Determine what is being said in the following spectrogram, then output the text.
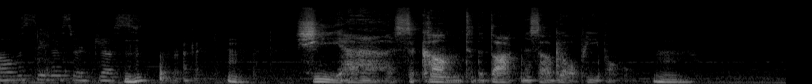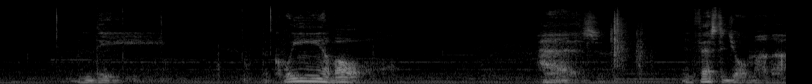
All of us see this or just. Mhm. Okay. Hmm. She has succumbed to the darkness of your people. Hmm. The the queen of all has infested your mother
